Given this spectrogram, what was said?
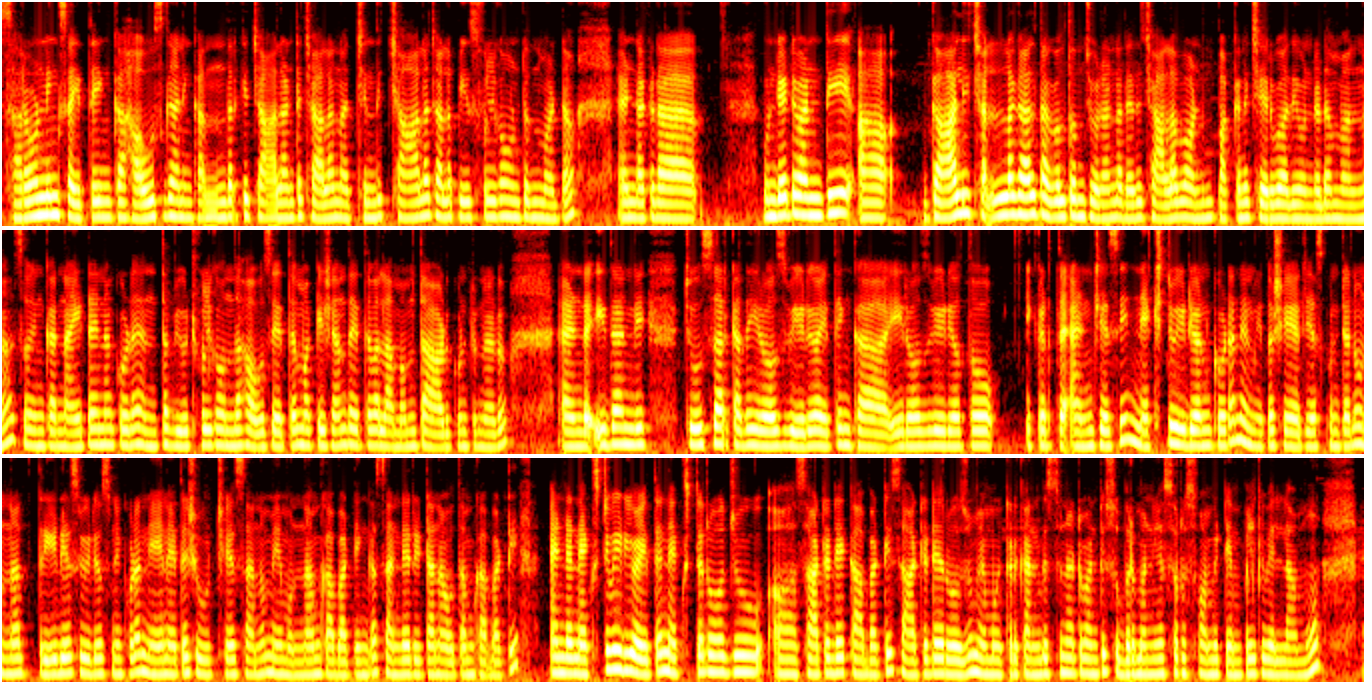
సరౌండింగ్స్ అయితే ఇంకా హౌస్ కానీ ఇంకా అందరికీ చాలా అంటే చాలా నచ్చింది. చాలా చాలా పీస్ఫుల్గా ఉంటుందన్నమాట. అండ్ అక్కడ ఉండేటువంటి గాలి చల్లగాలి తగులుతుంది చూడండి. అదైతే చాలా బాగుంటుంది. పక్కనే చెరువు అది ఉండడం వలన. సో ఇంకా నైట్ అయినా కూడా ఎంత బ్యూటిఫుల్గా ఉందో హౌస్ అయితే మా కిషాంత్ అయితే వాళ్ళ అమ్మమ్మతో ఆడుకుంటున్నాడు. అండ్ ఇదండి చూసారు కదా ఈరోజు వీడియో. అయితే ఇంకా ఈరోజు వీడియోతో ఇక్కడితో ఎండ్ చేసి నెక్స్ట్ వీడియోని కూడా నేను మీతో షేర్ చేసుకుంటాను. ఉన్న త్రీ డేస్ వీడియోస్ని కూడా నేనైతే షూట్ చేశాను. మేము ఉన్నాం కాబట్టి ఇంకా సండే రిటర్న్ అవుతాం కాబట్టి. అండ్ నెక్స్ట్ వీడియో అయితే నెక్స్ట్ రోజు సాటర్డే కాబట్టి సాటర్డే రోజు మేము ఇక్కడ కనిపిస్తున్నటువంటి సుబ్రహ్మణ్యేశ్వర స్వామి టెంపుల్కి వెళ్ళాము.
